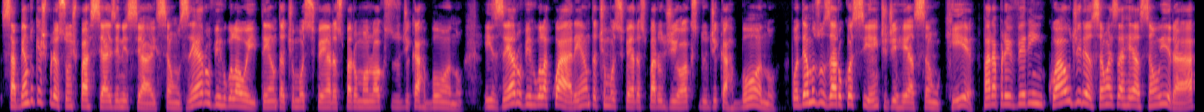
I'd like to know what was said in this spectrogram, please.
Sabendo que as pressões parciais iniciais são 0,80 atmosferas para o monóxido de carbono e 0,40 atmosferas para o dióxido de carbono, podemos usar o quociente de reação Q para prever em qual direção essa reação irá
